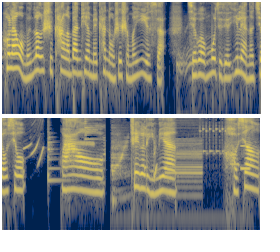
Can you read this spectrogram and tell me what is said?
后来我们愣是看了半天，没看懂是什么意思。结果木姐姐一脸的娇羞，哇哦，这个里面好像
